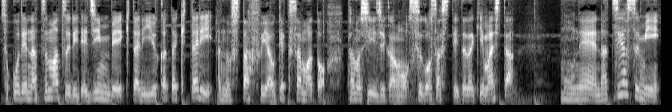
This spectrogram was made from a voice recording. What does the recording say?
そこで夏祭りでジンベエ来たり浴衣着たりあのスタッフやお客様と楽しい時間を過ごさせていただきました。もうね夏休み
